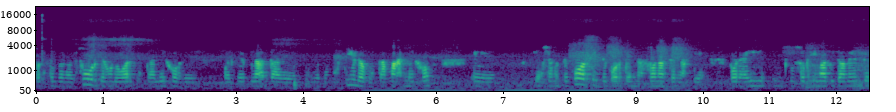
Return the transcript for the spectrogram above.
por ejemplo en el sur, que es un lugar que está lejos de cualquier planta de, combustible o que está más lejos, eh, que allá no se corte, se corte en las zonas en las que por ahí incluso climáticamente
